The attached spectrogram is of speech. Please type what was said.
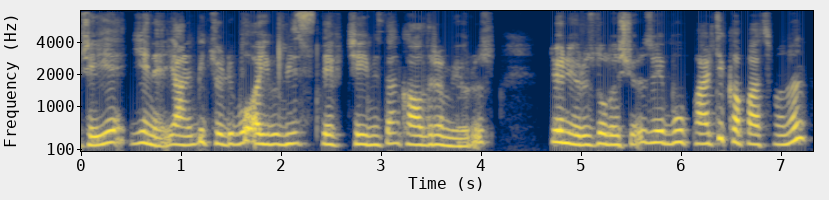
şeyi yine yani bir türlü bu ayıbı biz şeyimizden kaldıramıyoruz. Dönüyoruz dolaşıyoruz ve bu parti kapatmanın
